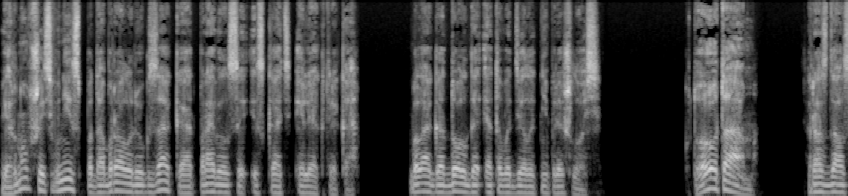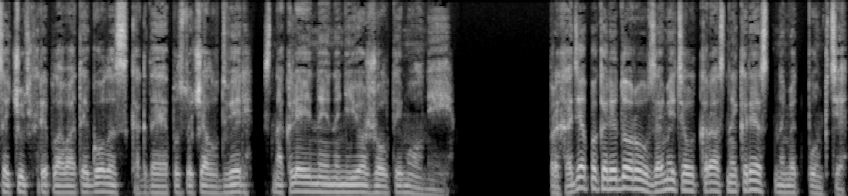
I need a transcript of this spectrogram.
Вернувшись вниз, подобрал рюкзак и отправился искать электрика. Благо, долго этого делать не пришлось. «Кто там?» — раздался чуть хрипловатый голос, когда я постучал в дверь с наклеенной на нее желтой молнией. Проходя по коридору, заметил красный крест на медпункте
